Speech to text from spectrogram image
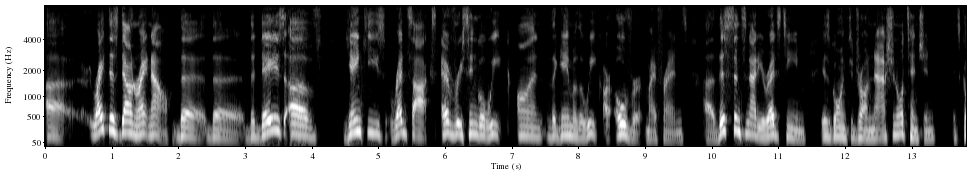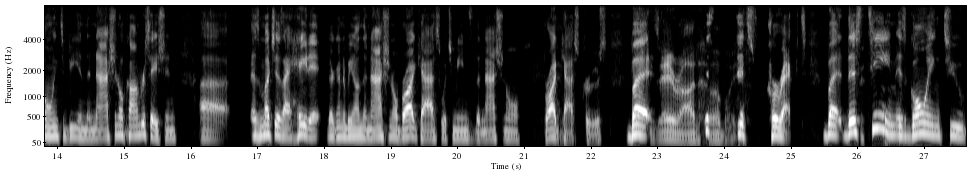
Uh write this down right now the the the days of Yankees, Red Sox every single week on the game of the week are over, my friends. Uh, this Cincinnati Reds team is going to draw national attention. It's going to be in the national conversation. Uh, as much as I hate it, they're going to be on the national broadcast, which means the national broadcast crews. But Zayrod, oh boy, it's correct. But this team is going to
